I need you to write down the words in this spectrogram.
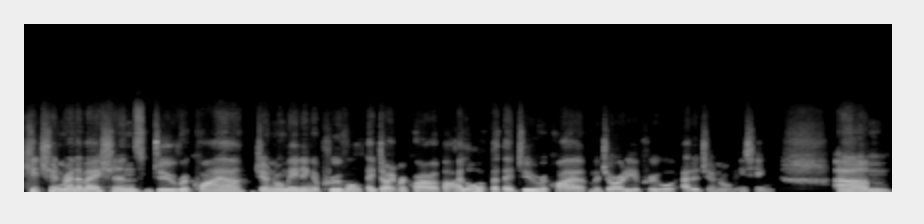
Kitchen renovations do require general meeting approval. They don't require a bylaw, but they do require majority approval at a general meeting. Um,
